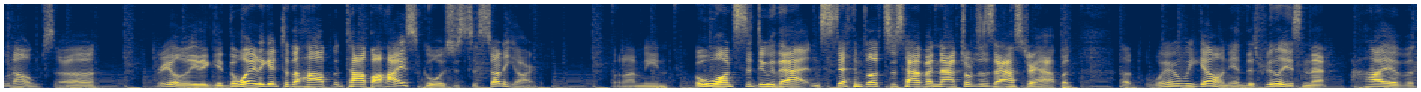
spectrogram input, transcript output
Who knows? Uh, really, the way to get to the hop, top of high school is just to study hard. But I mean, who wants to do that? Instead, let's just have a natural disaster happen. Uh, where are we going? Yeah, this really isn't that high of a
